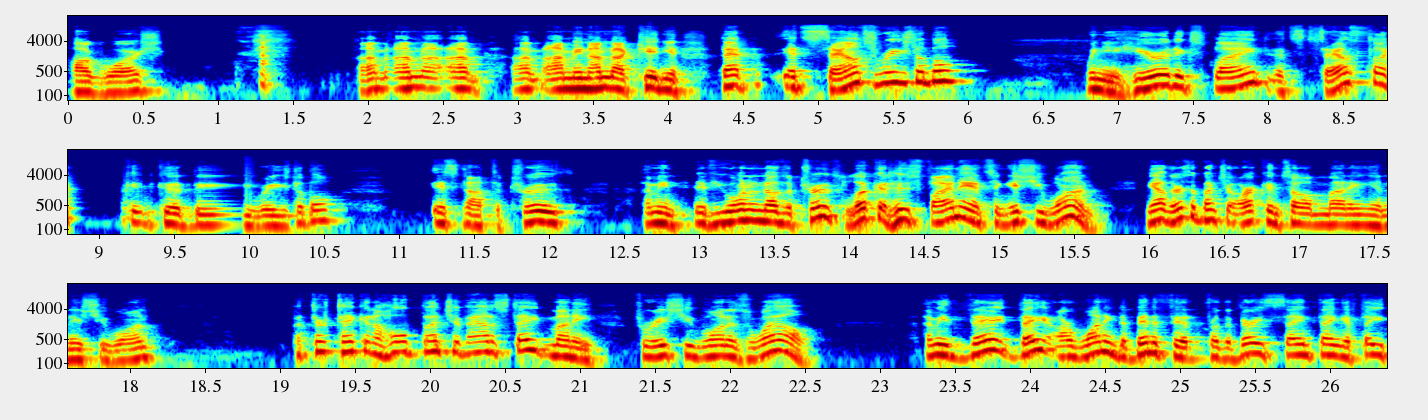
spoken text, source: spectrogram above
Hogwash. I'm, I'm not, I'm, I'm, I mean, I'm not kidding you. That, it sounds reasonable. When you hear it explained, it sounds like it could be reasonable. It's not the truth. I mean, if you want to know the truth, look at who's financing issue one. Yeah, there's a bunch of Arkansas money in issue one, but they're taking a whole bunch of out-of-state money for issue one as well. I mean, they, they are wanting to benefit for the very same thing. If they,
